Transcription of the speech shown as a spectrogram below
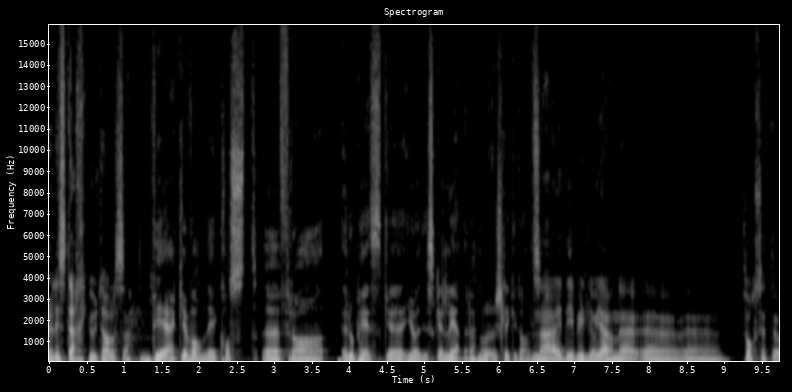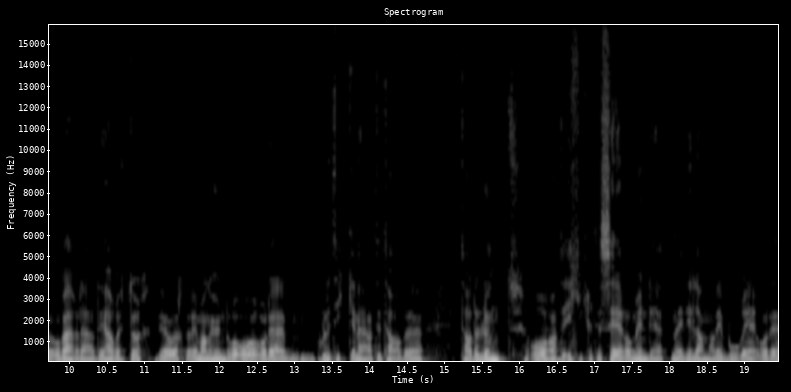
veldig sterk uttalelse. Det er ikke vanlig kost eh, fra europeiske jødiske ledere? slike uttalelser? Nei, de vil jo gjerne eh, eh fortsette å være der de har røtter. De har vært der i mange hundre år. og er, Politikken er at de tar det, tar det lugnt, og mm. at de ikke kritiserer myndighetene i de landene de bor i. og Det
